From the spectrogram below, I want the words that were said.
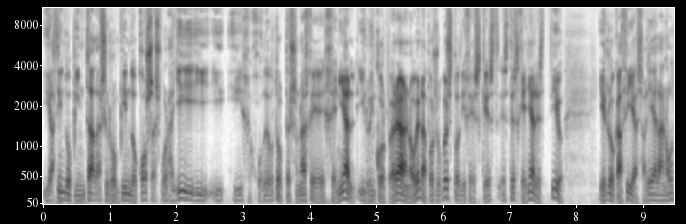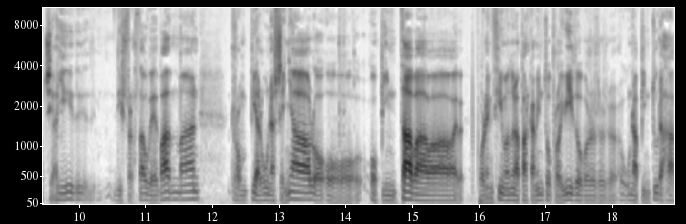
y haciendo pintadas y rompiendo cosas por allí y, dije, joder, otro personaje genial. Y lo incorporé a la novela, por supuesto. Dije, es que este, es genial, este tío. Y es lo que hacía, salía a la noche allí disfrazado de Batman, rompía alguna señal o pintaba por encima de un aparcamiento prohibido, pues, una pintura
